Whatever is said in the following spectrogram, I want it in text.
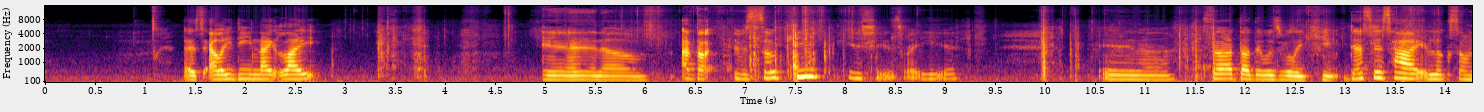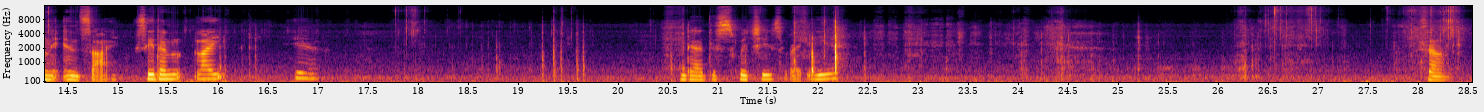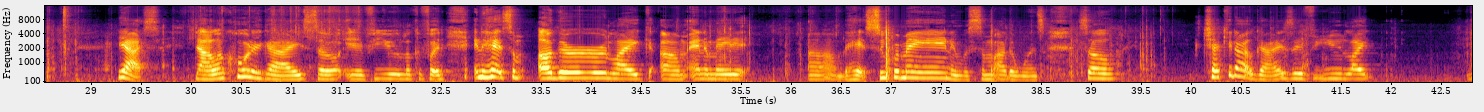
It's LED nightlight. And um, I thought it was so cute. Here she is right here. And uh, so I thought that was really cute. This is how it looks on the inside. See the light? Yeah. And add the switches right here. So, yes, dollar quarter, guys. So if you're looking for it, and it had some other like um, animated. Um, they had Superman and with some other ones. So check it out, guys. If you like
